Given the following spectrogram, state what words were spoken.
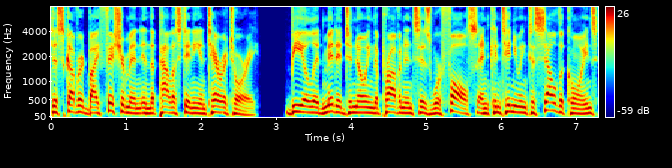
discovered by fishermen in the Palestinian territory. Beale admitted to knowing the provenances were false and continuing to sell the coins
